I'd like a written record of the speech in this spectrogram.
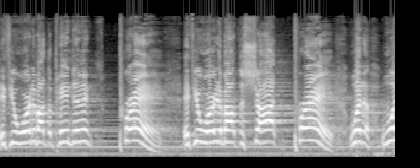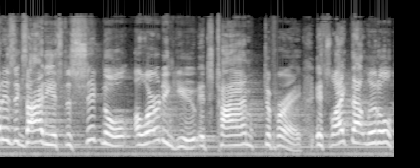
If you're worried about the pandemic, pray. If you're worried about the shot, pray. What, what is anxiety? It's the signal alerting you it's time to pray. It's like that little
